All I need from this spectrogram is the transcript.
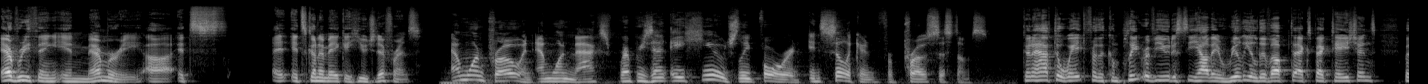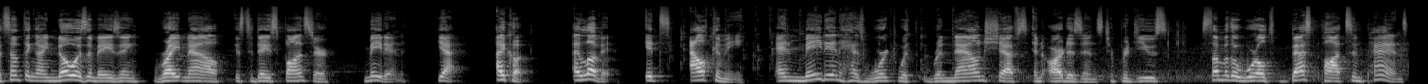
everything in memory uh, it's it's going to make a huge difference M1 Pro and M1 Max represent a huge leap forward in silicon for pro systems. Gonna have to wait for the complete review to see how they really live up to expectations, but something I know is amazing right now is today's sponsor, Made In. Yeah, I cook. I love it. It's alchemy. And Made In has worked with renowned chefs and artisans to produce some of the world's best pots and pans.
